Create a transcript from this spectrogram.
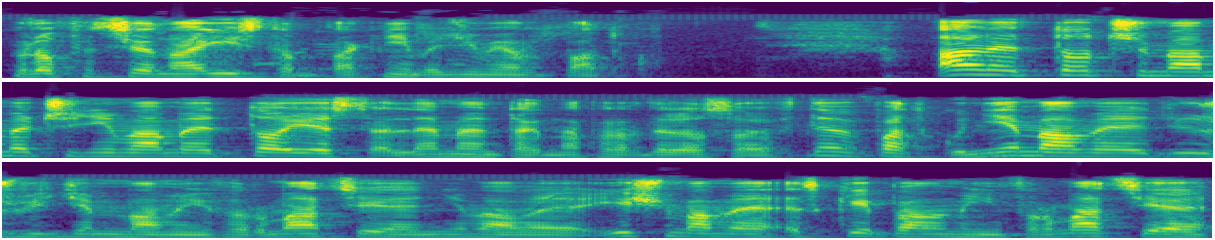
profesjonalistą, tak nie będzie miał wypadku. Ale to, czy mamy, czy nie mamy, to jest element tak naprawdę losowy. W tym wypadku nie mamy, już widzimy, mamy informację, nie mamy, jeśli mamy escape'a, mamy informację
